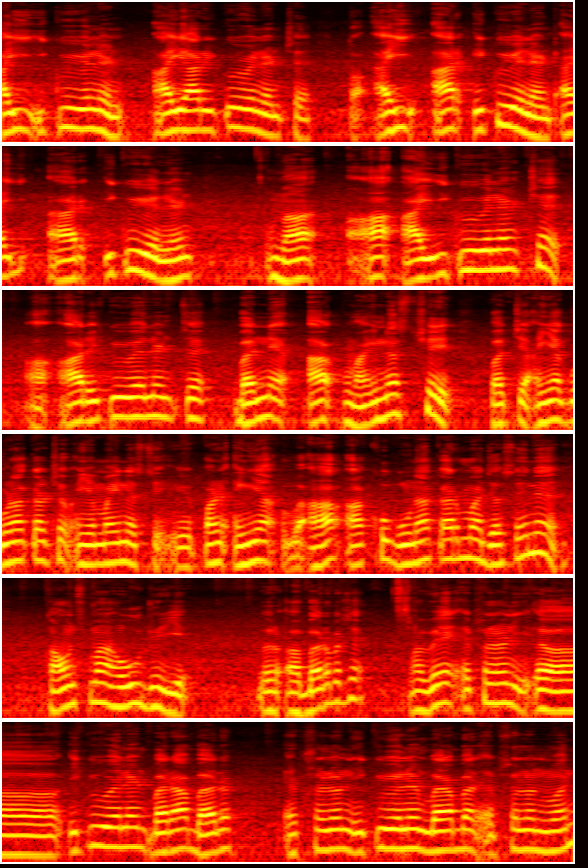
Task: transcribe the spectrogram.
I equivalent I R equivalent છે. તો I R equivalent I R ઇક્વિવેલન્ટમાં આ આઈ ઇક્વિવેલન્ટ છે આ આર ઇક્વિવેલન્ટ છે બંને આ માઇનસ છે. વચ્ચે અહીંયા ગુણાકાર છે, અહીંયા માઇનસ છે. એ પણ અહીંયા આ આખું ગુણાકારમાં જશે ને કાઉન્ટ્સમાં હોવું જોઈએ. બરાબર છે? હવે એપ્સલોન ઇક્વિવેલન્ટ બરાબર, એપ્સલોન ઇક્વિવેલન્ટ બરાબર epsilon one,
